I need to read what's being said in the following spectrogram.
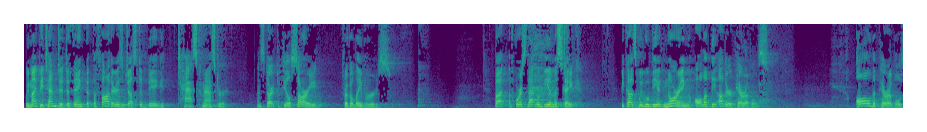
We might be tempted to think that the Father is just a big taskmaster and start to feel sorry for the laborers. But, of course, that would be a mistake because we will be ignoring all of the other parables. All the parables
